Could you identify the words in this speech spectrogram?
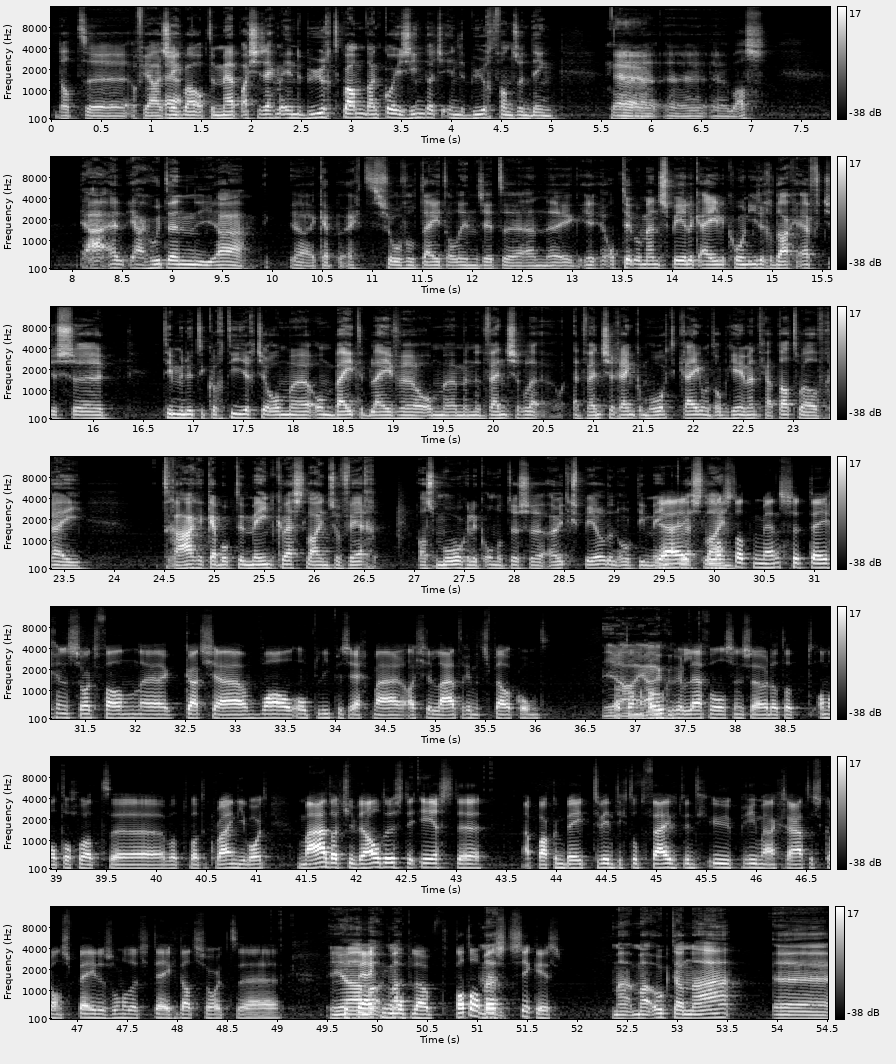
dat, eh, of ja, zichtbaar op de map. Als je zeg maar in de buurt kwam, dan kon je zien dat je in de buurt van zo'n ding Ja, eh, was. Ja, en ja, goed, en ja, ik, ja, ik heb er echt zoveel tijd al in zitten. En ik- op dit moment speel ik eigenlijk gewoon iedere dag eventjes eh 10 minuten, kwartiertje om, om bij te blijven, om mijn adventure, adventure rank omhoog te krijgen. Want op een gegeven moment gaat dat wel vrij traag. Ik heb ook de main questline zo ver als mogelijk ondertussen uitgespeeld. En ook die main ja, ik questline. las dat mensen tegen een soort van eh gacha wall opliepen, zeg maar, als je later in het spel komt. dat dan ja, hogere goed. levels en zo, dat dat allemaal toch wat, eh, wat, wat grindy wordt. Maar dat je wel dus de eerste, nou, pak een beetje 20 tot 25 uur prima gratis kan spelen zonder dat je tegen dat soort eh ja, maar, oploopt. Wat al maar- best sick is. Maar, maar ook daarna, eh,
